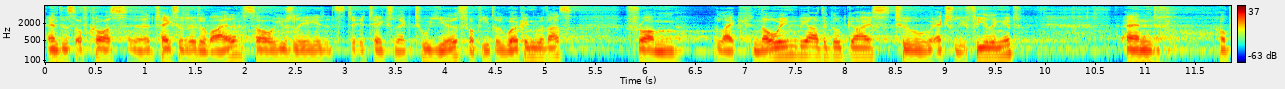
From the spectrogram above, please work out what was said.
And this, of course, uh, takes a little while. So usually it takes like two years for people working with us, from like knowing we are the good guys to actually feeling it. And hope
